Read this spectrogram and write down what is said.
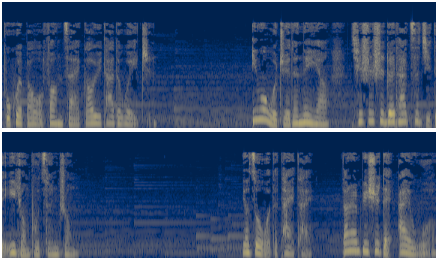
不会把我放在高于她的位置。因为我觉得那样其实是对她自己的一种不尊重。要做我的太太，当然必须得爱我、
